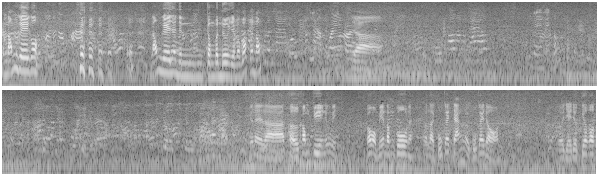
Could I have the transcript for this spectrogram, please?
nó nóng ghê cô. Nóng ghê nha, nhìn cầm bình thường vậy mà bóc cái nóng. Dạ. Cái này cái này là thợ không chuyên đúng quý vị có một miếng đông cô nè đó là củ cái trắng rồi củ cái đỏ rồi vậy được chưa con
